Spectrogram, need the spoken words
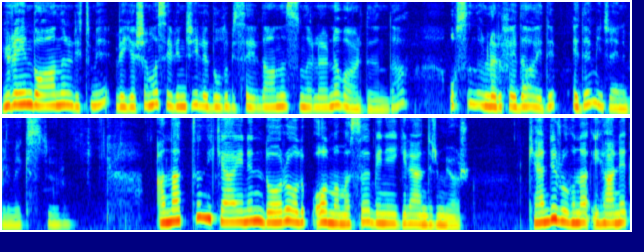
Yüreğin doğanın ritmi ve yaşama sevinciyle dolu bir sevdanın sınırlarına vardığında o sınırları feda edip edemeyeceğini bilmek istiyorum. Anlattığın hikayenin doğru olup olmaması beni ilgilendirmiyor. Kendi ruhuna ihanet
